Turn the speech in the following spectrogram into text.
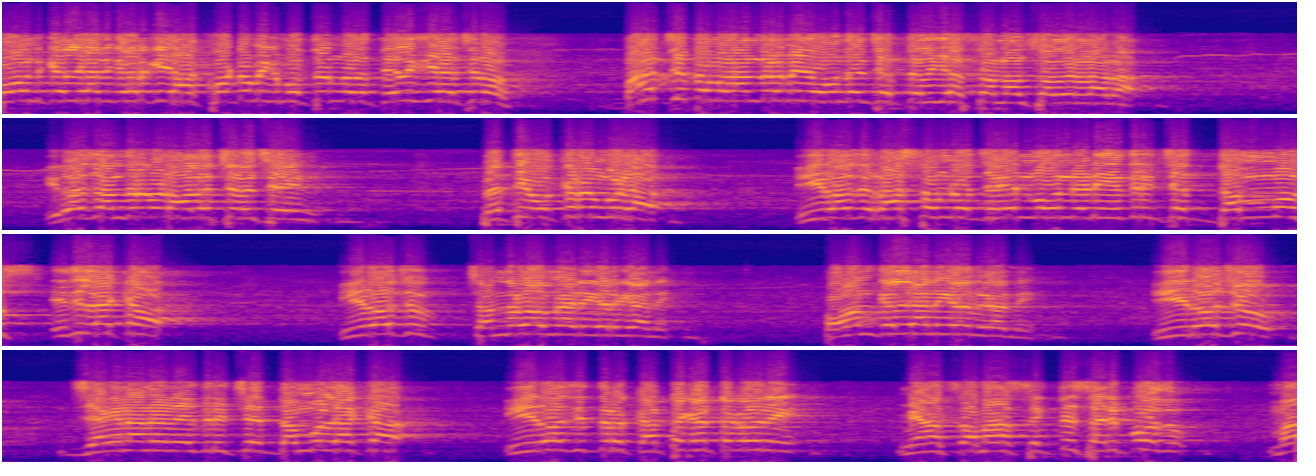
పవన్ కళ్యాణ్ గారికి ఆ కూటమికి మొత్తం కూడా తెలియజేయాల్సిన బాధ్యత మనందరి మీద ఉందని చెప్పి తెలియజేస్తున్నాం సోదరులారా. ఈరోజు అందరూ కూడా ఆలోచన చేయండి. ప్రతి ఒక్కరం కూడా ఈరోజు రాష్ట్రంలో జగన్మోహన్ రెడ్డి ఎదిరించే దమ్ము ఇది లేక ఈ రోజు చంద్రబాబు నాయుడు గారు కానీ పవన్ కళ్యాణ్ గారు కానీ ఈ రోజు జగన్ అన్నని ఎదిరించే దమ్ము లేక ఈ రోజు ఇద్దరు కట్టకట్టుకొని మా శక్తి సరిపోదు మా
